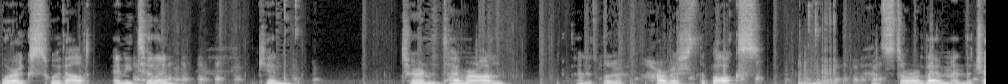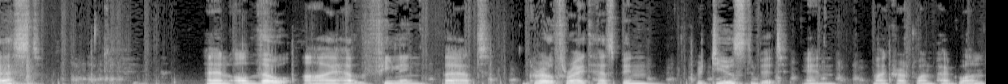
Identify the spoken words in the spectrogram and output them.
works without any tilling. Can turn the timer on and it will harvest the blocks and store them in the chest. And although I have the feeling that growth rate has been reduced a bit in Minecraft 1.1,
